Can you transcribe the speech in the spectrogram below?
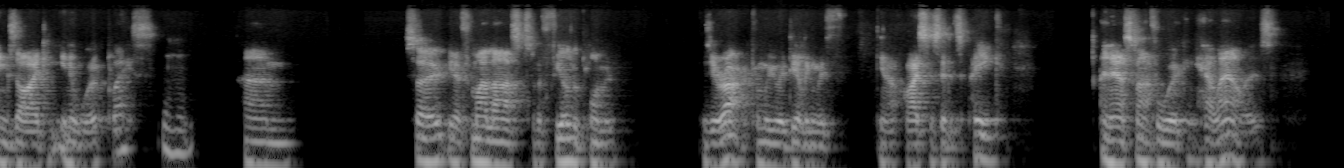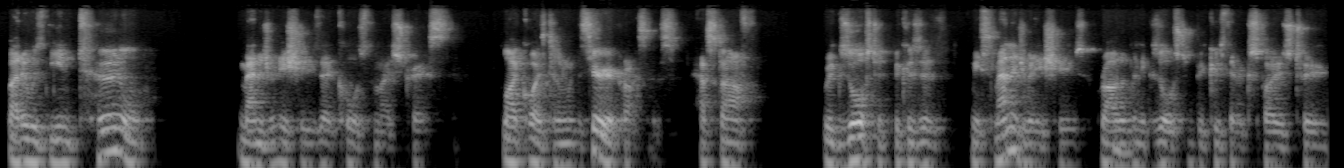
anxiety in a workplace. Mm-hmm. Um, so, you know, for my last sort of field deployment was Iraq, and we were dealing with, you know, ISIS at its peak, and our staff were working hell hours, but it was the internal management issues that caused the most stress. Likewise, dealing with the Syria crisis, our staff were exhausted because of mismanagement issues rather than exhausted because they're exposed to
